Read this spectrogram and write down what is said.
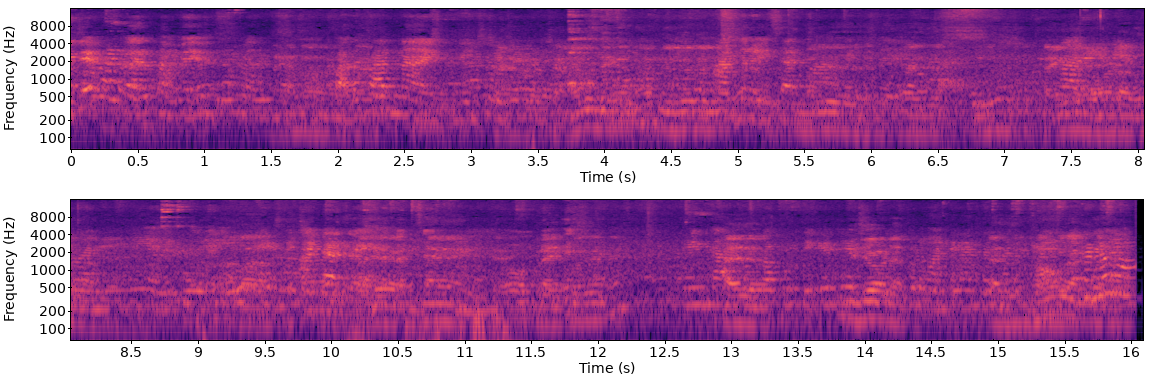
మరి రేపమ్మా ఉండొస్తా కాళ్ళు అదే ఆనందంతో విజయవాడ. నువ్వు విజయవాడ వెళ్తాం మేము పదహారు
